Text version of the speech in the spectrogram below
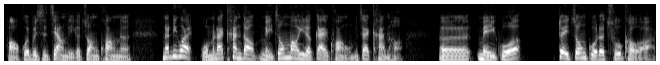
好，会不会是这样的一个状况呢？那另外，我们来看到美中贸易的概况，我们再看哈，呃，美国对中国的出口啊，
